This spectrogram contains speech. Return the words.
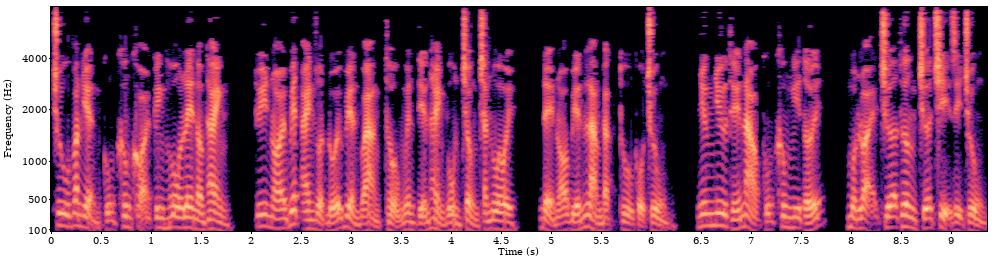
chu văn hiển cũng không khỏi kinh hô lên âm thanh tuy nói biết anh ruột đối biển vàng thổ nguyên tiến hành vùng trồng chăn nuôi, để nó biến làm đặc thù cổ trùng, nhưng như thế nào cũng không nghĩ tới, một loại chữa thương chữa trị dị trùng,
